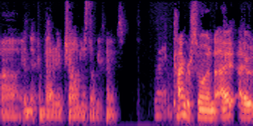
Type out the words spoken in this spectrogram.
uh, in the competitive challenges that we face. Right. Congresswoman, I,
